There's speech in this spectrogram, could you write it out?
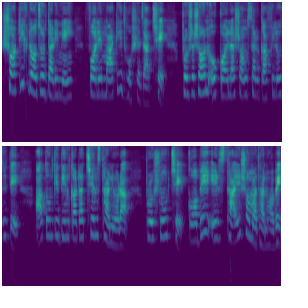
সঠিক নজরদারি নেই, ফলে মাটি ধসে যাচ্ছে। প্রশাসন ও কয়লা সংস্থার গাফিলতিতে আতঙ্কে দিন কাটাচ্ছেন স্থানীয়রা। প্রশ্ন উঠছে, কবে এর স্থায়ী সমাধান হবে?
